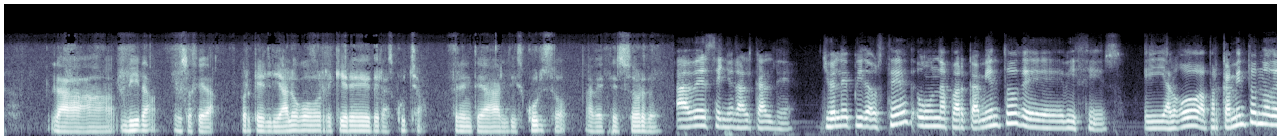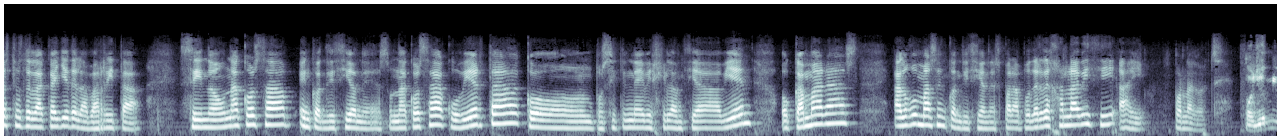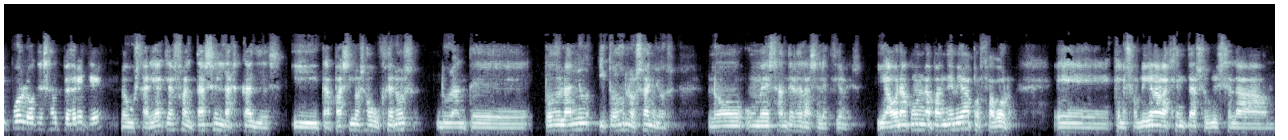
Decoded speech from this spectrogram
la vida en sociedad, porque el diálogo requiere de la escucha frente al discurso, a veces sordo. A ver, señor alcalde, yo le pido a usted un aparcamiento de bicis y algo, aparcamiento no de estos de la calle de la barrita, sino una cosa en condiciones, una cosa cubierta con, pues si tiene vigilancia bien o cámaras, algo más en condiciones para poder dejar la bici ahí por la noche. Pues yo en mi pueblo, que es Alpedrete, me gustaría que asfaltasen las calles y tapasen los agujeros durante todo el año y todos los años, no un mes antes de las elecciones. Y ahora con la pandemia, por favor, eh, que les obliguen a la gente a subirse la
